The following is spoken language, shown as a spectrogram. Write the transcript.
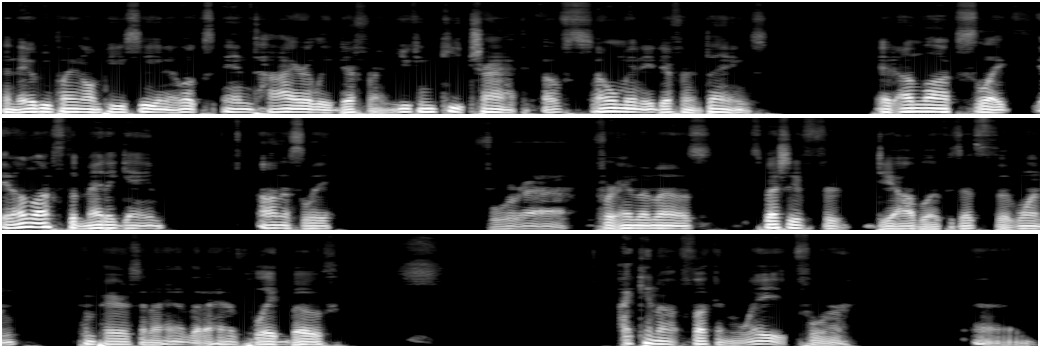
and they would be playing on PC and it looks entirely different. You can keep track of so many different things. It unlocks like it unlocks the meta game, honestly, for uh for MMOs, especially for Diablo because that's the one comparison I have that I have played both. I cannot fucking wait for um,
